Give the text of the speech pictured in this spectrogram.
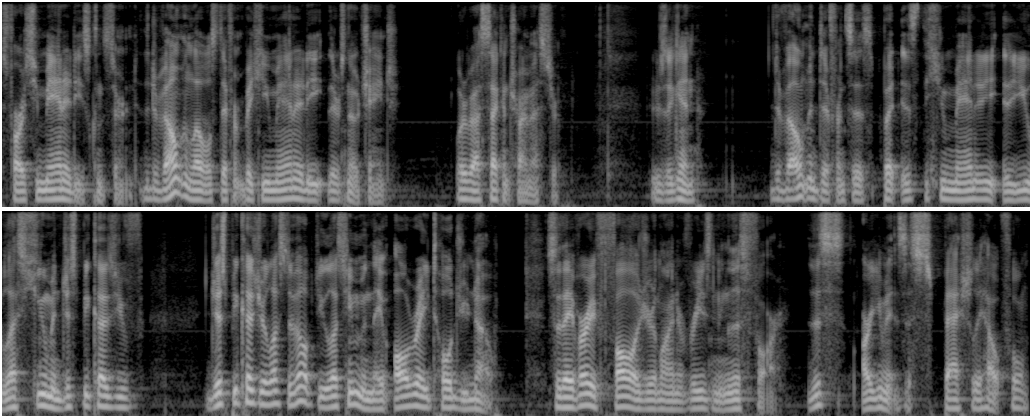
As far as humanity is concerned, the development level is different, but humanity, there's no change. What about second trimester? There's again development differences, but is the humanity are you less human just because you've just because you're less developed, you less human? They've already told you no. So they've already followed your line of reasoning this far. This argument is especially helpful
